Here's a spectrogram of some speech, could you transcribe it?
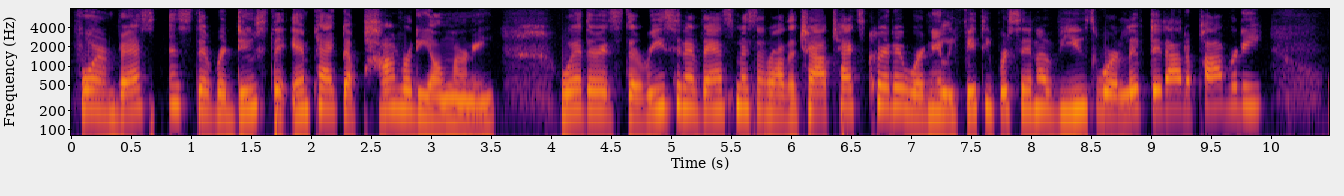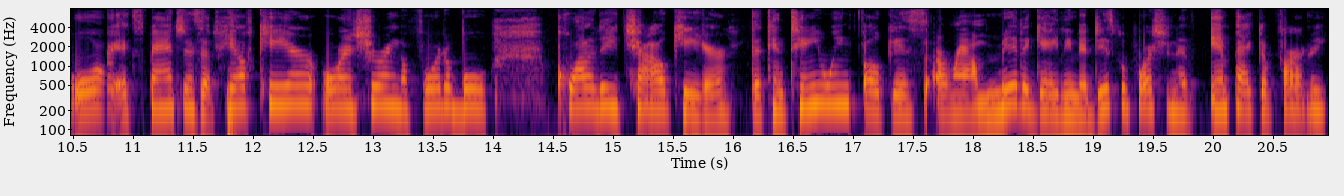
for investments that reduce the impact of poverty on learning, whether it's the recent advancements around the child tax credit, where nearly 50% of youth were lifted out of poverty, or expansions of health care, or ensuring affordable quality child care, the continuing focus around mitigating the disproportionate impact of poverty,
